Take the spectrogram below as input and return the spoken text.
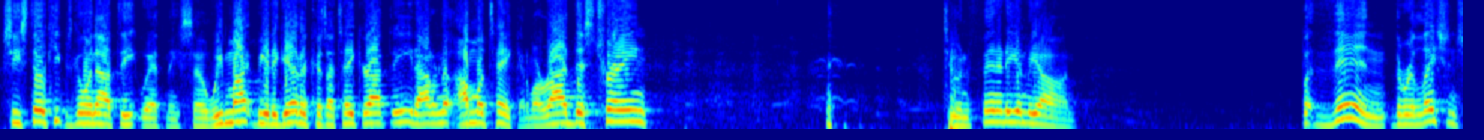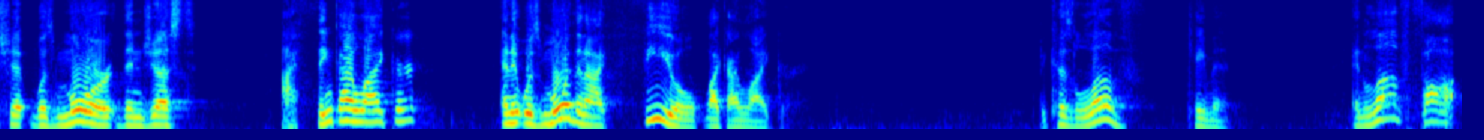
she still keeps going out to eat with me. So we might be together because I take her out to eat. I don't know. I'm going to take it. I'm going to ride this train to infinity and beyond. But then the relationship was more than just, I think I like her, and it was more than I feel like I like her. Because love came in. And love thought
